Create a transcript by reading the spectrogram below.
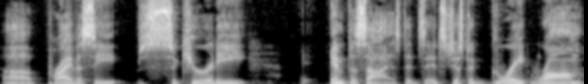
uh, privacy, security emphasized. It's it's just a great ROM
